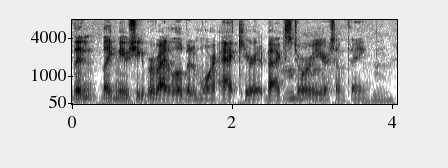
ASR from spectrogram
then, like maybe she could provide a little bit of more accurate backstory Mhm. or something Then it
